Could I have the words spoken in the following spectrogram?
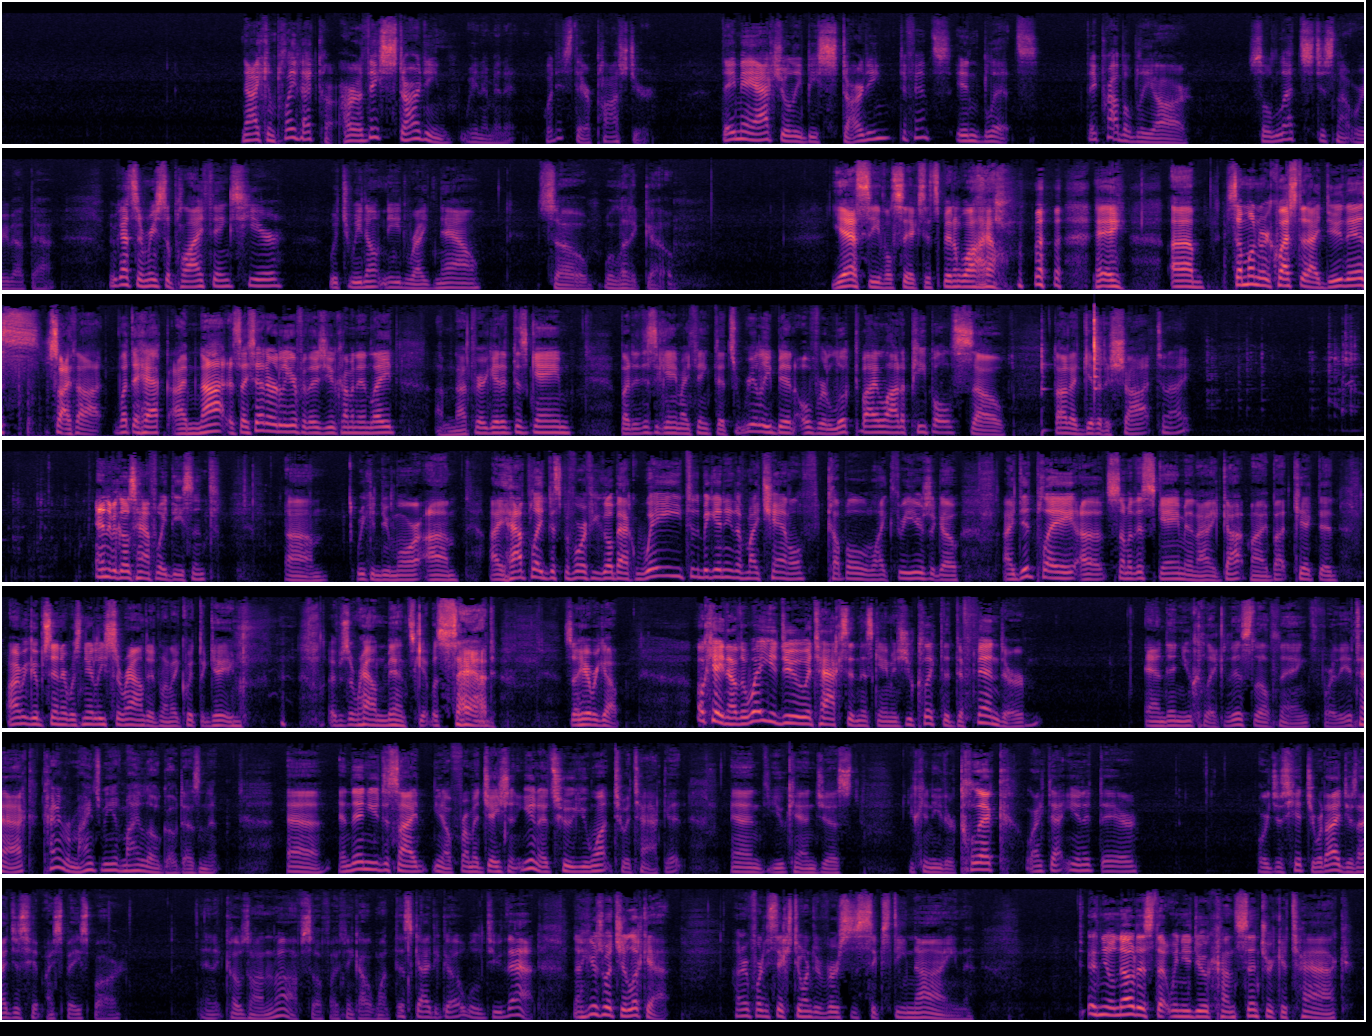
Now I can play that card. Or are they starting? Wait a minute. What is their posture? They may actually be starting defense in blitz. They probably are. So let's just not worry about that. We've got some resupply things here, which we don't need right now. So we'll let it go. Yes, Evil Six. It's been a while. hey, um, someone requested I do this, so I thought, what the heck? I'm not, as I said earlier, for those of you coming in late, I'm not very good at this game, but it is a game I think that's really been overlooked by a lot of people. So thought I'd give it a shot tonight. And if it goes halfway decent, um, we can do more. Um, I have played this before. If you go back way to the beginning of my channel, a couple like three years ago, I did play uh, some of this game and I got my butt kicked. And Army Group Center was nearly surrounded when I quit the game. it was around Minsk. It was sad. So here we go. Okay, now the way you do attacks in this game is you click the defender and then you click this little thing for the attack. Kind of reminds me of my logo, doesn't it? Uh, and then you decide, you know, from adjacent units who you want to attack it, and you can just you can either click like that unit there, or just hit your. What I do is I just hit my space bar, and it goes on and off. So if I think I want this guy to go, we'll do that. Now here's what you look at: 146, 200 versus 69, and you'll notice that when you do a concentric attack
